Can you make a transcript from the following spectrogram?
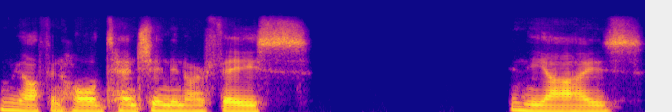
We often hold tension in our face in the eyes.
